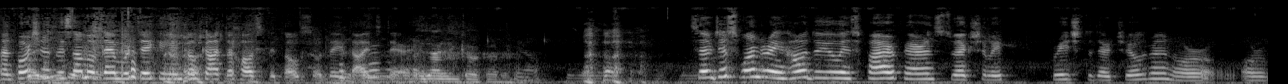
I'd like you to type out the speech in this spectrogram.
Unfortunately, some of them were taken in Kolkata hospital, so they died there. They died in Kolkata. Yeah. So I'm just wondering, how do you inspire parents to actually preach to their children, or or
